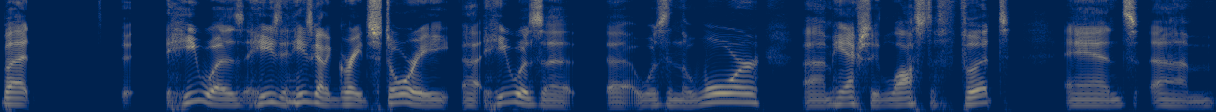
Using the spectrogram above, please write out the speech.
But uh, he was he's and he's got a great story. Uh, he was a uh, was in the war. Um, he actually lost a foot, and um,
